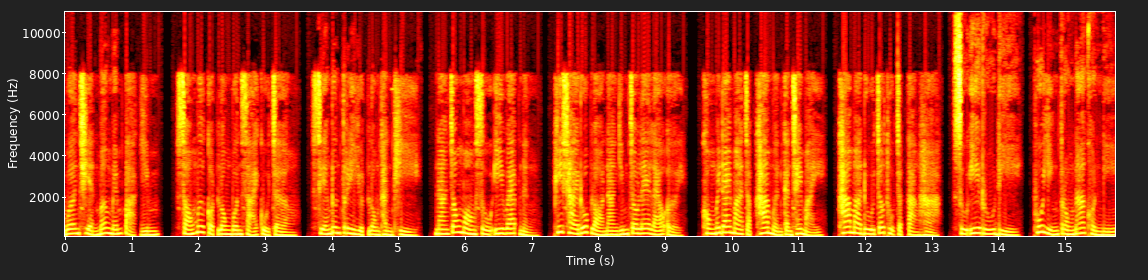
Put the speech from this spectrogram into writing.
เวินเฉียนเมิ่งเม้มปากยิ้ม สองมือกดลงบนสายกู่เจิง เสียงดนตรีหยุดลงทันที นางจ้องมองซูอี้แวบหนึ่ง พี่ชายรูปหล่อนางยิ้มเจ้าเล่ห์แล้วเอ่ย คงไม่ได้มาจับข้าเหมือนกันใช่ไหม ข้ามาดูเจ้าถูกจับต่างหาก ซูอี้รู้ดี ผู้หญิงตรงหน้าคนนี้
